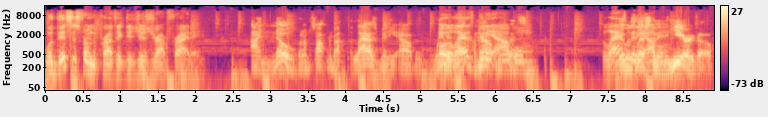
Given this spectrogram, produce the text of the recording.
Well, this is from the project that just dropped Friday. I know, but I'm talking about the last Benny album. When oh, the last Benny out? Because album. The last It was Benny less album. than a year ago.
